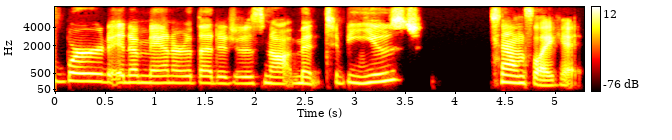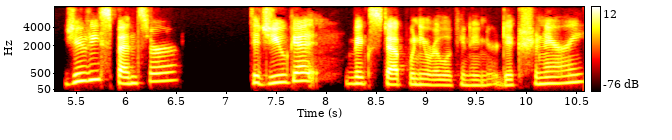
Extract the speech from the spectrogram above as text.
word in a manner that it is not meant to be used. Sounds like it. Judy Spencer, did you get mixed up when you were looking in your dictionary?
